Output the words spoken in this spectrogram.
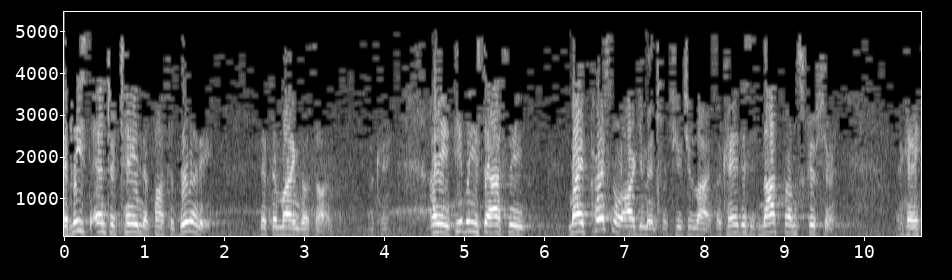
At least entertain the possibility that the mind goes on. Okay? I mean, people used to ask me my personal argument for future lives, okay? This is not from Scripture. Okay?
